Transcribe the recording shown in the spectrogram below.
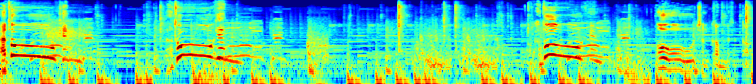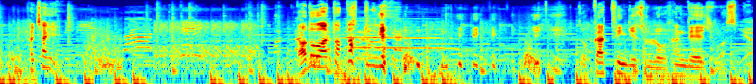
아도겐 아도겐 아도겐 어어 잠깐만 잠깐만. 발차기. 나도 왔다 갔다 두개. 똑같은 기술로 상대해 주었습니다.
